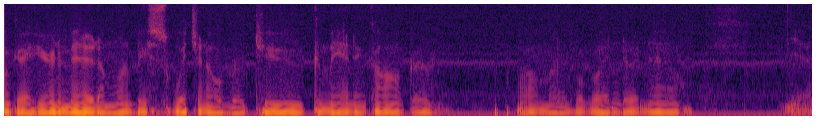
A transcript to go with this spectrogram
Okay, here in a minute I'm going to be switching over to Command and Conquer. Well, I might as well go ahead and do it now. Yeah,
